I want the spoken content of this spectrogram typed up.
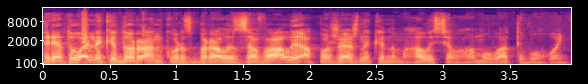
Рятувальники до ранку розбирали завали, а пожежники намагалися вгамувати вогонь.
